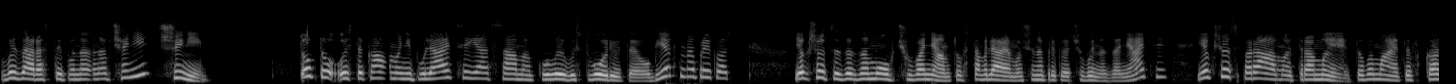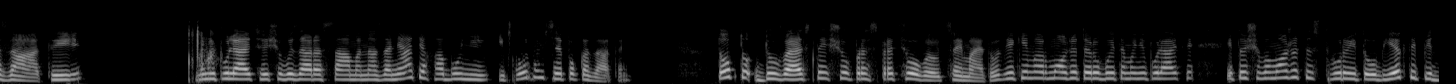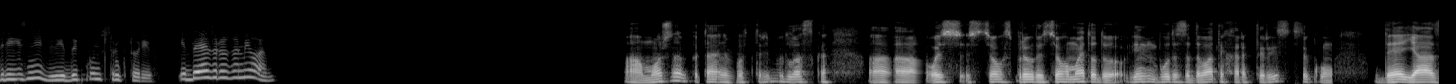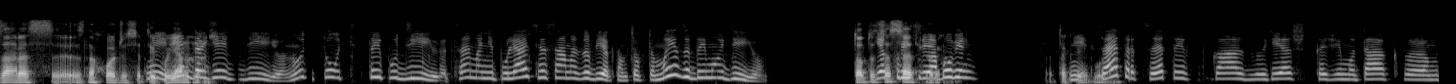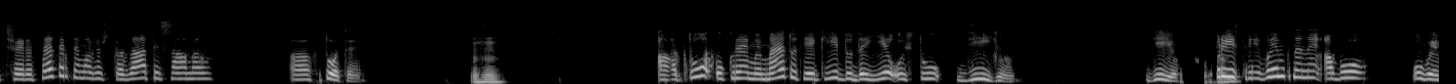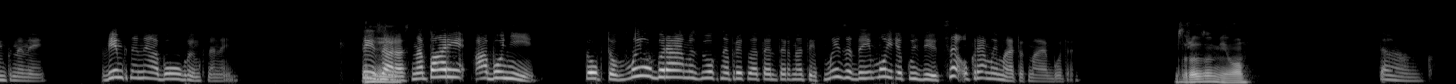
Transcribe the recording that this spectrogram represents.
Ви зараз типу на навчанні чи ні? Тобто ось така маніпуляція, саме коли ви створюєте об'єкт, наприклад. Якщо це за замовчуванням, то вставляємо, що, наприклад, що ви на занятті. Якщо з параметрами, то ви маєте вказати маніпуляцію, що ви зараз саме на заняттях або ні, і потім це показати. Тобто довести, що пра- спрацьовує цей метод, яким ви можете робити маніпуляції, і то, що ви можете створити об'єкти під різні види конструкторів. Ідея зрозуміла? А можна питання? Повторіть, будь ласка. А, ось з цього з приводу цього методу він буде задавати характеристику, де я зараз е, знаходжуся. Ні, Типу, я він на- дає дію. Ну, тут типу дію. Це маніпуляція саме з об'єктом. Тобто ми задаємо дію. Тобто Як це пристрій, сеттер або він такий Ні, буде. сетер це ти вказуєш, скажімо так, ем, через сетер ти можеш сказати саме, е, хто ти. Угу. А то окремий метод, який додає ось ту дію. Дію. Пристрій вимкнений або увімкнений. Вімкнений або увімкнений. Ти Мгм. зараз на парі або ні. Тобто ми обираємо з двох, наприклад, альтернатив. Ми задаємо якусь дію. Це окремий метод має бути. Зрозуміло. Так.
